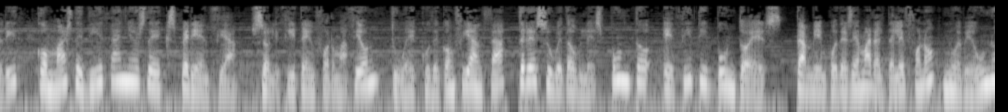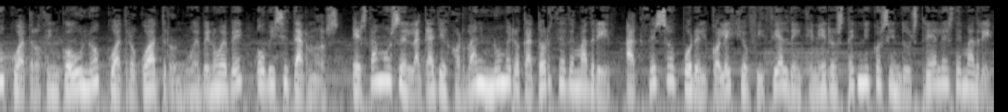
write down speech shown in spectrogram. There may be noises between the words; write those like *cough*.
con más de 10 años de experiencia. Solicita información, tu EQ de confianza, www.ecity.es. También puedes llamar al teléfono 914514499 o visitarnos. Estamos en la calle Jordán número 14 de Madrid. Acceso por el Colegio Oficial de Ingenieros Técnicos Industriales de Madrid.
